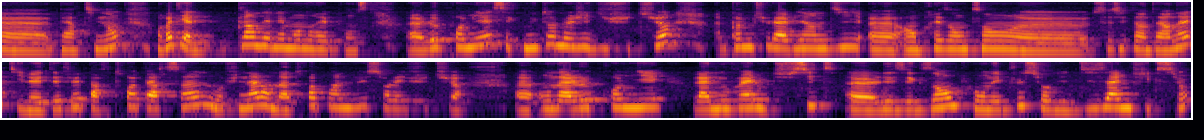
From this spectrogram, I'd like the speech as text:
euh, pertinents. En fait, il y a plein d'éléments de réponse. Euh, le premier, c'est que Mythologie du futur, comme tu l'as bien dit euh, en présentant ce site internet, il a été fait par trois personnes au final, on a trois points de vue sur les futurs. on a le premier, la nouvelle où tu cites les exemples, où on est plus sur du design fiction.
